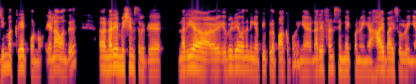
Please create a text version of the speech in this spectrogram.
ஜிம்மை கிரியேட் பண்ணும். ஏன்னா வந்து நிறைய மிஷின்ஸ் இருக்கு. நிறைய எவ்ரிடே வந்து நீங்கள் பீப்புளை பார்க்க போறீங்க. நிறைய ஃப்ரெண்ட்ஸ் மேக் பண்ணுவீங்க. ஹாய் பாய் சொல்லுவீங்க.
